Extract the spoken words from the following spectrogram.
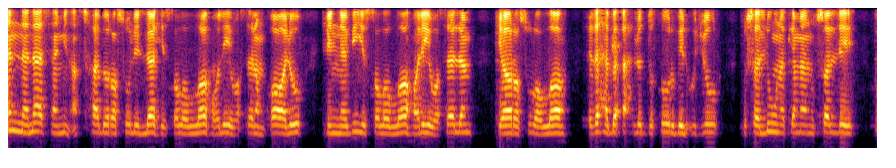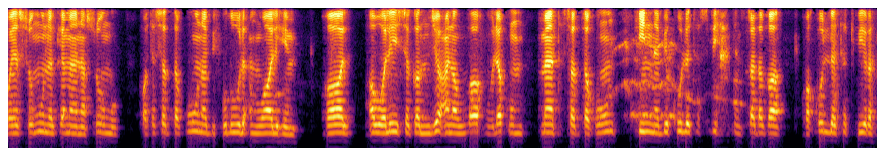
Ənnə nəsən min əshabi Rasulillahi sallallahu aleyhi və sələm qalu linnəbiyyi sallallahu aleyhi və sələm يا رسول الله ذهب أهل الدثور بالأجور يصلون كما نصلي ويصومون كما نصوم وتصدقون بفضول أموالهم. قال أوليس قد جعل الله لكم ما تصدقون؟ إن بكل تسبيحة صدقة وكل تكبيرة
